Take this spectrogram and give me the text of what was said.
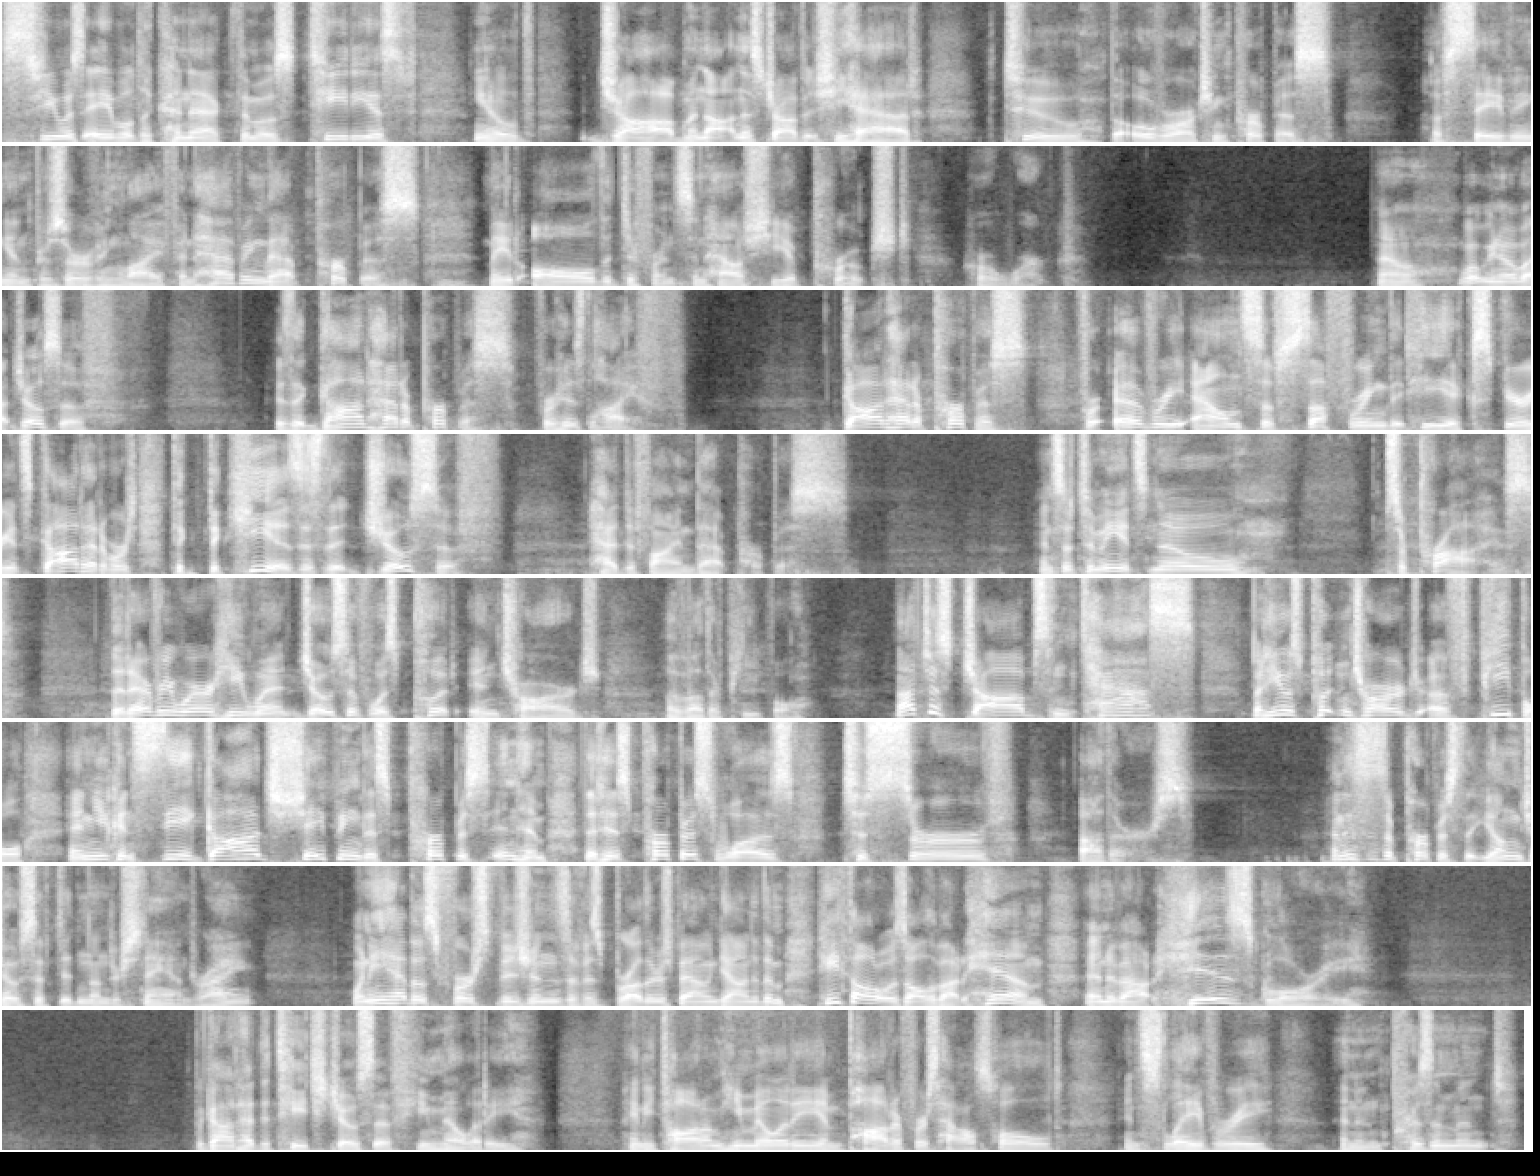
She was able to connect the most tedious, you know, job, monotonous job that she had to the overarching purpose of saving and preserving life. And having that purpose made all the difference in how she approached her work. Now, what we know about Joseph is that God had a purpose for his life. God had a purpose for every ounce of suffering that he experienced. God had a purpose. The, the key is, is that Joseph had to find that purpose. And so to me, it's no surprise that everywhere he went, Joseph was put in charge of other people. Not just jobs and tasks, but he was put in charge of people. And you can see God shaping this purpose in him, that his purpose was to serve others. And this is a purpose that young Joseph didn't understand, right? when he had those first visions of his brothers bowing down to them, he thought it was all about him and about his glory. But God had to teach Joseph humility. And he taught him humility in Potiphar's household, in slavery, and imprisonment.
